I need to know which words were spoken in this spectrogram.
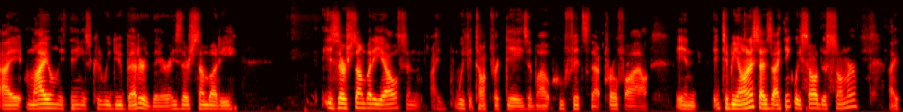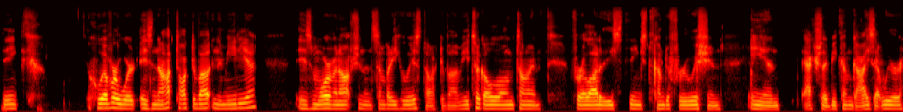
I my only thing is, could we do better there? Is there somebody is there somebody else? And I we could talk for days about who fits that profile. And to be honest, as I think we saw this summer, I think whoever were, is not talked about in the media is more of an option than somebody who is talked about. I mean, it took a long time for a lot of these things to come to fruition and actually become guys that we were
